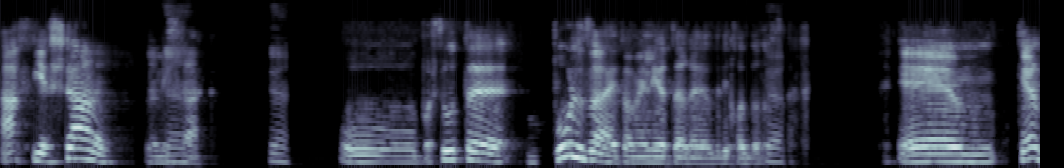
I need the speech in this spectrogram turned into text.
עף ישר למשחק. כן. הוא פשוט אה, בולזאי, אין לי יותר בדיחות בנושא. כן,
